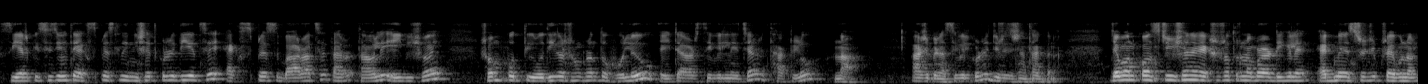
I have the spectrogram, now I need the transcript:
সিআরপিসি যেহেতু এক্সপ্রেসলি নিষেধ করে দিয়েছে এক্সপ্রেস বার আছে, তার, তাহলে এই বিষয়ে সম্পত্তির অধিকার সংক্রান্ত হলেও এইটা আর সিভিল নেচার থাকল না। আসবে না সিভিল কোর্টে জুরিসডিকশন থাকবে না। যেমন কনস্টিটিউশনের একশো সতেরো নম্বর আর্টিকেলে অ্যাডমিনিস্ট্রেটিভ ট্রাইব্যুনাল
